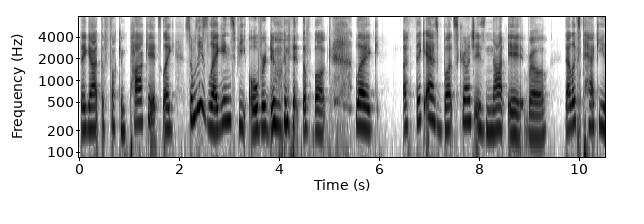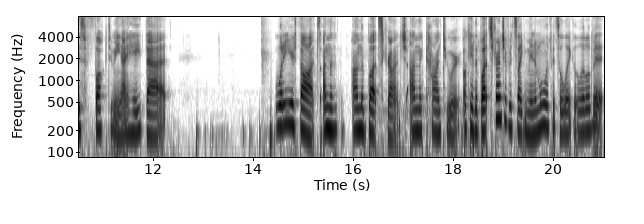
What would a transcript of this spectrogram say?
they got the fucking pockets. Like some of these leggings be overdoing it the fuck. Like a thick ass butt scrunch is not it, bro. That looks tacky as fuck to me. I hate that. What are your thoughts on the on the butt scrunch, on the contour? Okay, the butt scrunch if it's like minimal, if it's a, like a little bit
